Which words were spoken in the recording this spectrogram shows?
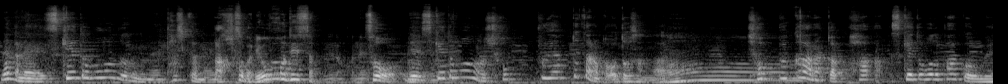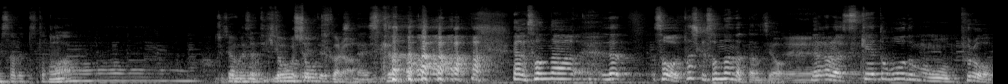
なんかねスケートボードのね確かねあそうか両方出てたもんねなんかね。そう。で、んスケートボードのショップやってたのかお父さんあがー。ショップかなんかパスケートボードパークを運営されてたか。あー。じゃあもう幼少期から。ないですけど。なんかそんなだそう確かそんなんだったんですよ、へー。だからスケートボードももうプロ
